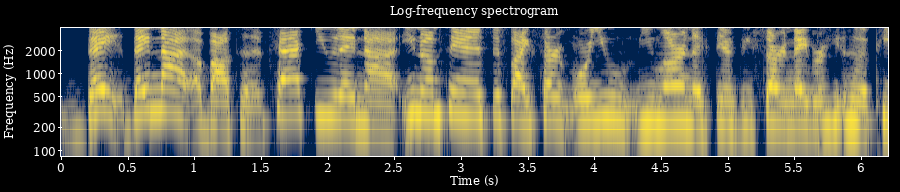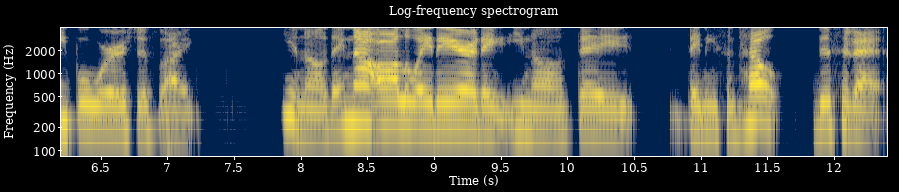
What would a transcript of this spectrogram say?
they they not about to attack you they not you know what i'm saying it's just like certain or you you learn that there's these certain neighborhood people where it's just like you know they not all the way there they you know they they need some help this or that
